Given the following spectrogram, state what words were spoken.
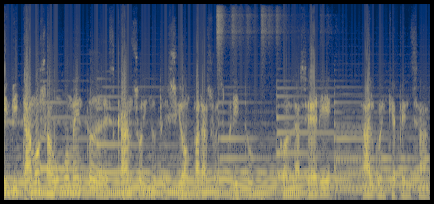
invitamos a un momento de descanso y nutrición para su espíritu con la serie Algo en que pensar.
